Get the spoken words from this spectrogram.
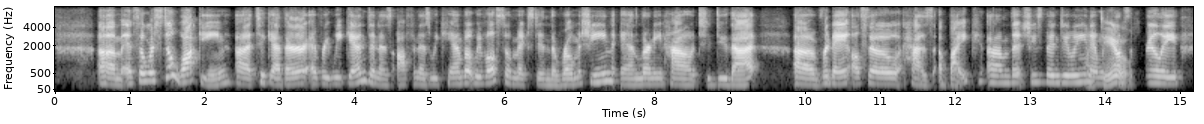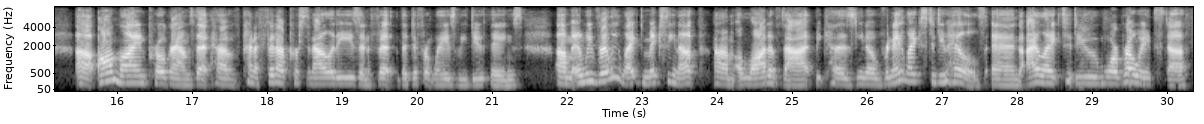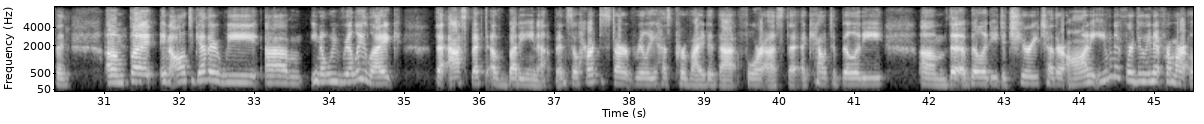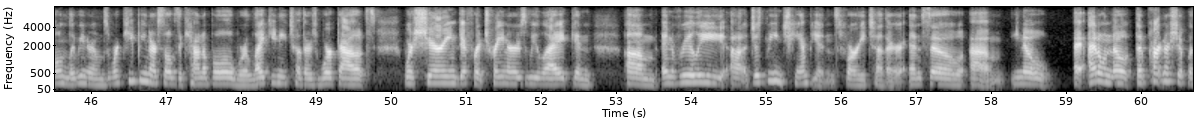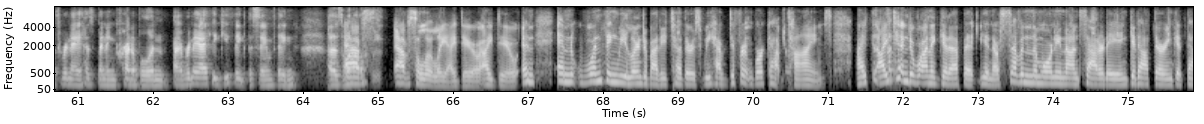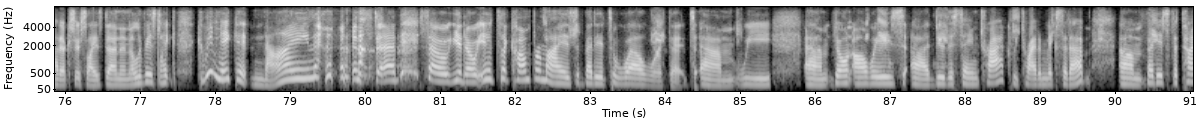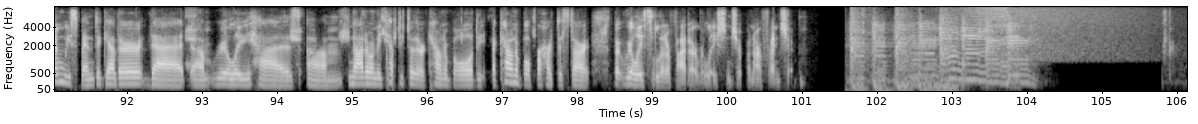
Um, and so we're still walking uh, together every weekend and as often as we can, but we've also mixed in the row machine and learning how to do that. Uh, Renee also has a bike um, that she's been doing, I and we have some really uh, online programs that have kind of fit our personalities and fit the different ways we do things. Um, and we really liked mixing up um, a lot of that because, you know, Renee likes to do hills and I like to do more rowing stuff. And, um, but in all together, we, um, you know, we really like the aspect of buddying up. And so Heart to Start really has provided that for us the accountability, um, the ability to cheer each other on, even if we're doing it from our own living rooms. We're keeping ourselves accountable, we're liking each other's workouts, we're sharing different trainers we like, and um, and really uh, just being champions for each other. And so, um, you know, I, I, don't know. The partnership with Renee has been incredible, and uh, Renee, I think you think the same thing as well. Abs- absolutely, I do. I do. And and one thing we learned about each other is we have different workout times. I I tend to want to get up at you know seven in the morning on Saturday and get out there and get that exercise done. And Olivia's like, can we make it nine instead? so you know, it's a compromise, but it's well worth it. Um, we um, don't always uh, do the same track. We try to mix it up. Um, but it's the time we spend together that um, really has um, not only kept each other accountability accountable for Heart to Start, but really solidified our relationship and our friendship.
